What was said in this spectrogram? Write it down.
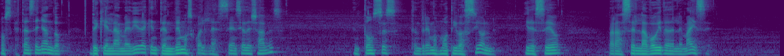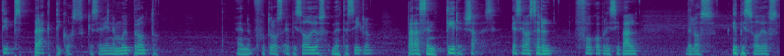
nos está enseñando de que en la medida que entendemos cuál es la esencia de Chávez, entonces tendremos motivación y deseo para hacer la boida del Lemaise. Tips prácticos que se vienen muy pronto en futuros episodios de este ciclo para sentir Chávez. Ese va a ser el foco principal de los episodios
